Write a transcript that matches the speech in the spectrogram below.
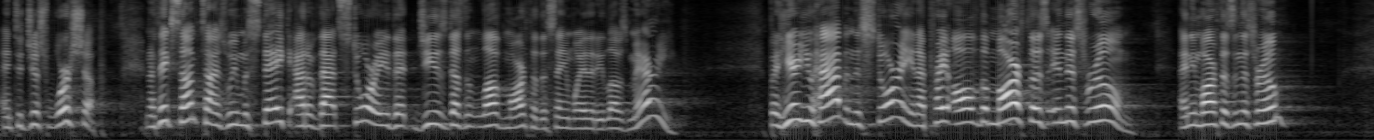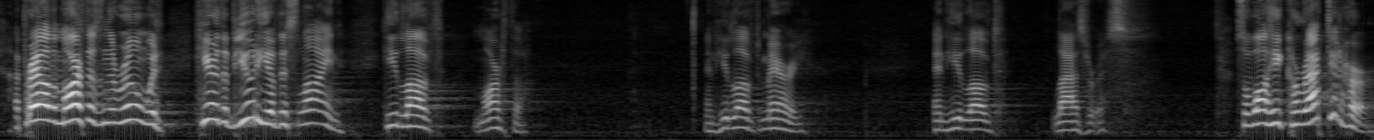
and to just worship. And I think sometimes we mistake out of that story that Jesus doesn't love Martha the same way that he loves Mary. But here you have in this story, and I pray all of the Marthas in this room. Any Marthas in this room? I pray all the Marthas in the room would hear the beauty of this line. He loved Martha, and he loved Mary, and he loved Lazarus. So while he corrected her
